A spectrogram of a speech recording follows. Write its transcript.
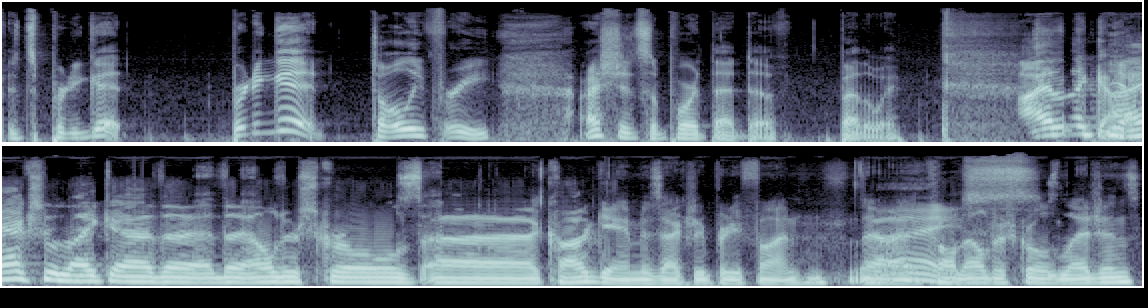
it's pretty good, pretty good, totally free. I should support that dev, by the way. i like Yeah. i actually like uh the the elder scrolls uh card game is actually pretty fun uh, called elder scrolls legends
